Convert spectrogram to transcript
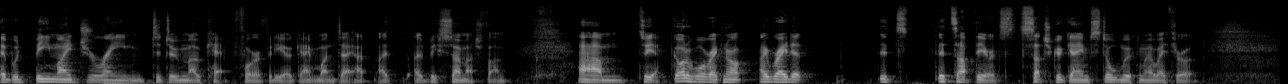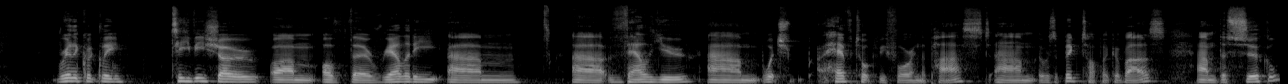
it would be my dream to do mocap for a video game one day. I, I, it'd be so much fun. Um, so yeah, God of War Ragnarok. I rate it. It's it's up there. It's such a good game. Still working my way through it. Really quickly, TV show um, of the reality um, uh, value, um, which I have talked before in the past. Um, it was a big topic of ours. Um, the Circle,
